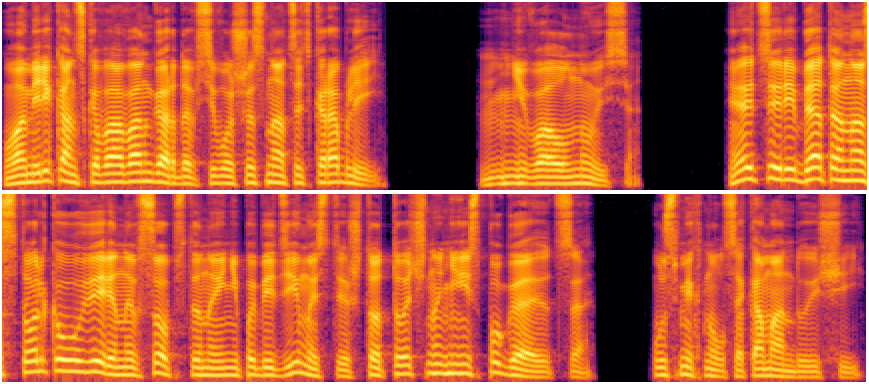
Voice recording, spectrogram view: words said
У американского авангарда всего 16 кораблей. Не волнуйся. Эти ребята настолько уверены в собственной непобедимости, что точно не испугаются, усмехнулся командующий.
